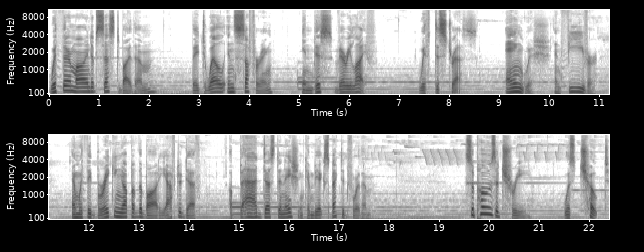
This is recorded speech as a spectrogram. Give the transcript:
with their mind obsessed by them, they dwell in suffering in this very life, with distress, anguish, and fever, and with the breaking up of the body after death, a bad destination can be expected for them. Suppose a tree was choked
